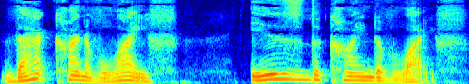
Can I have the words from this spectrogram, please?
That kind of life is the kind of life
